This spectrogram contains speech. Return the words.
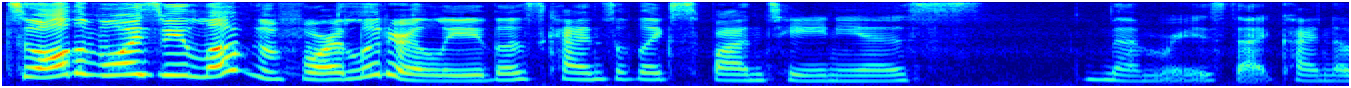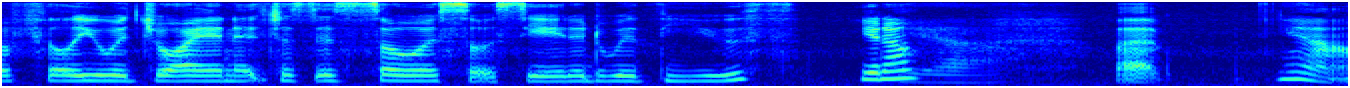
to all the boys we loved before, literally. Those kinds of like spontaneous memories that kind of fill you with joy and it just is so associated with youth, you know? Yeah. But yeah.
